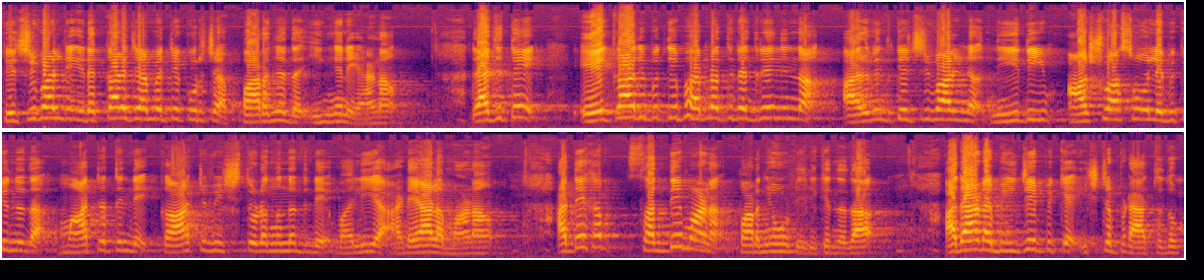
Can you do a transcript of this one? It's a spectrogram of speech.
കെജ്രിവാളിന്റെ ഇടക്കാല ജാമ്യത്തെക്കുറിച്ച് പറഞ്ഞത് ഇങ്ങനെയാണ്. രാജ്യത്തെ ഏകാധിപത്യ ഭരണത്തിനെതിരെ നിന്ന് അരവിന്ദ് കെജ്രിവാളിന് നീതിയും ആശ്വാസവും ലഭിക്കുന്നത് മാറ്റത്തിന്റെ കാറ്റ് വീശി തുടങ്ങുന്നതിന്റെ വലിയ അടയാളമാണ്. അദ്ദേഹം സത്യമാണ് പറഞ്ഞുകൊണ്ടിരിക്കുന്നത്. അതാണ് ബി ജെ പിക്ക് ഇഷ്ടപ്പെടാത്തതും.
